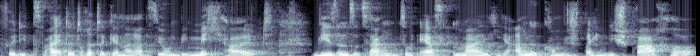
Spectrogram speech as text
für die zweite, dritte Generation wie mich halt, wir sind sozusagen zum ersten Mal hier angekommen, wir sprechen die Sprache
